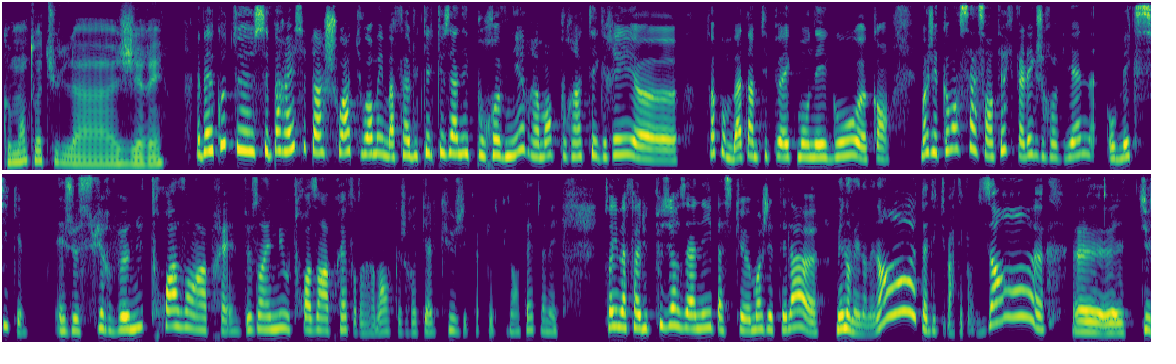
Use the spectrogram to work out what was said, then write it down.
comment toi tu l'as géré? Eh ben écoute, euh, c'est pareil, c'est un choix, tu vois, mais il m'a fallu quelques années pour revenir, vraiment pour intégrer, euh, toi, pour me battre un petit peu avec mon ego. Euh, quand moi j'ai commencé à sentir qu'il fallait que je revienne au Mexique, et je suis revenue trois ans après, deux ans et demi ou trois ans après. Faudrait vraiment que je recalcule, j'ai pas le calcul en tête là, mais toi, il m'a fallu plusieurs années parce que moi j'étais là. Euh, mais non, mais non, mais non, t'as dit que tu partais pour dix ans. Euh, tu,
